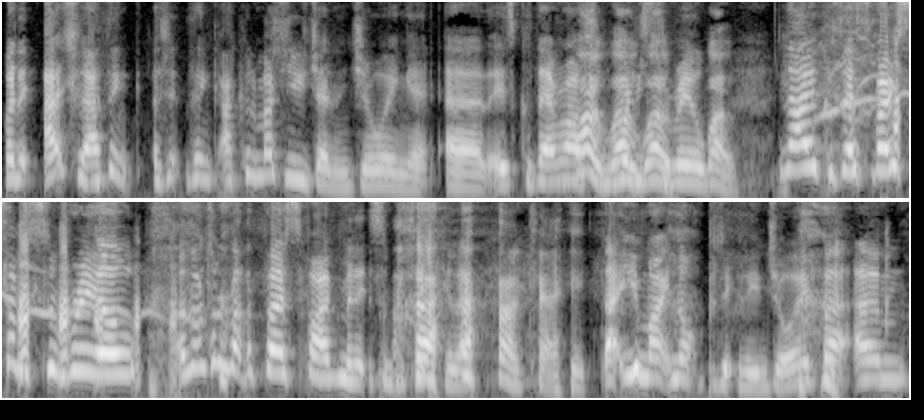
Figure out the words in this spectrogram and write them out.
But it, actually, I think I think I can imagine you, Jen, enjoying it. Uh, it's because there are Whoa, some whoa, really whoa, surreal. whoa. No, because there's very some surreal. I'm not talking about the first five minutes in particular. okay. That you might not particularly enjoy, but um,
